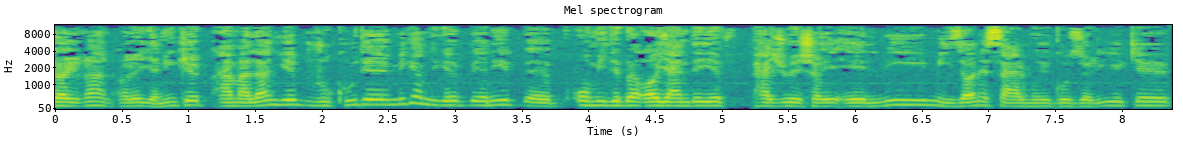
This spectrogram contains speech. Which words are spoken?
دقیقا. آره یعنی اینکه عملا یه رکود میگم دیگه یعنی امید به آینده پژوهش های علمی میزان سرمایه گذاریه که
